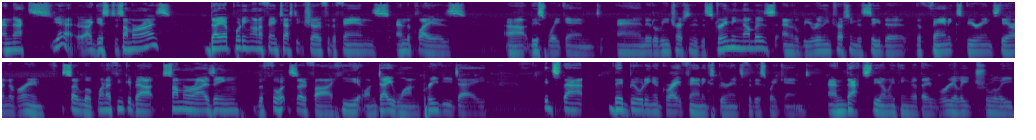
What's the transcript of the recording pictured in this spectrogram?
and that's yeah, I guess to summarize, they are putting on a fantastic show for the fans and the players uh, this weekend, and it'll be interesting to the streaming numbers, and it'll be really interesting to see the the fan experience there in the room. So, look, when I think about summarizing the thoughts so far here on day one, preview day, it's that they're building a great fan experience for this weekend, and that's the only thing that they really truly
